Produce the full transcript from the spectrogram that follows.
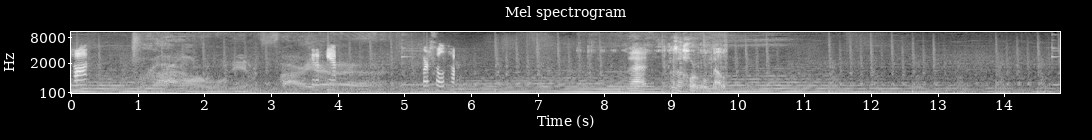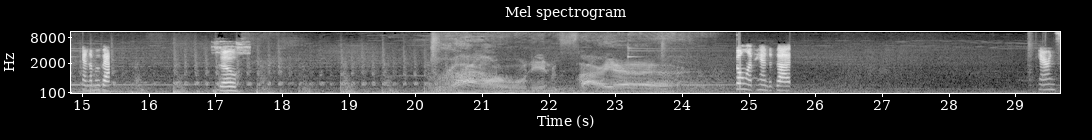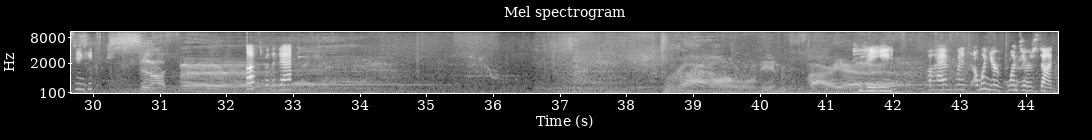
Taunt. Get a camp. Or soul taunt. That was a horrible melt. Panda, move back. Go. Don't let Panda die. Karen Stinky. Lust for the dead. Drown VE. Go ahead when, it's, when your once yours done.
